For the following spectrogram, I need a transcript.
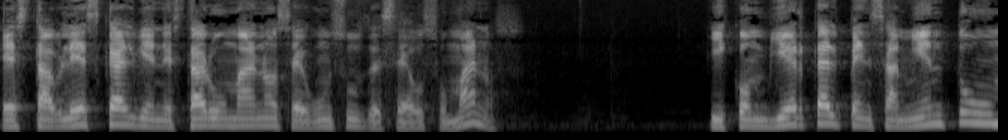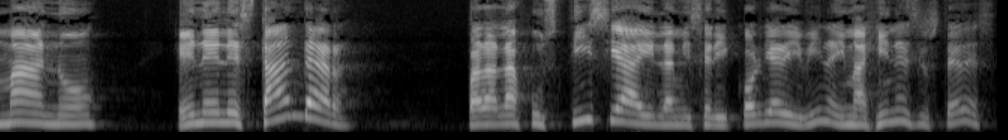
establezca el bienestar humano según sus deseos humanos y convierta el pensamiento humano en el estándar para la justicia y la misericordia divina. Imagínense ustedes.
